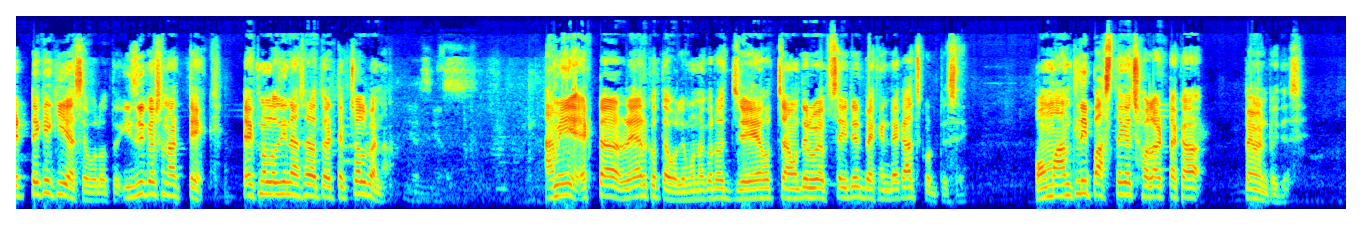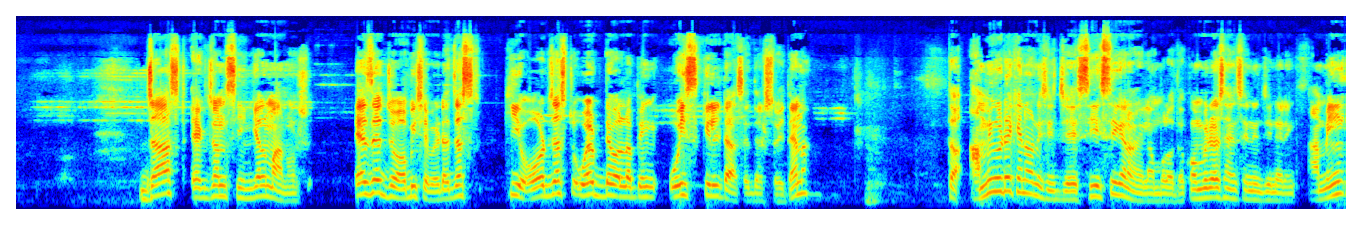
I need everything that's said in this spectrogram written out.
এড টেকে কি আছে বলো তো? এডুকেশন আর টেক টেকনোলজি না ছাড়া তো অ্যাডটেক চলবে না? আমি একটা রেয়ার কথা বলি, মনে করো যে হচ্ছে আমাদের ওয়েবসাইটের ব্যাকএন্ডে কাজ করতেছে। ও মান্থলি পাঁচ থেকে ছ লাখ টাকা পেমেন্ট পাইতেছে। জাস্ট একজন সিঙ্গেল মানুষ এজ এ জব হিসেবে, এটা জাস্ট কি, ওর জাস্ট ওয়েব ডেভেলপিং ওই স্কিলটা আছে দ্যাটস তাই না? তো আমি ওটা কেন নিছি? যে সিএসসি কেন নিলাম বলতো? কম্পিউটার সায়েন্স এন্ড ইঞ্জিনিয়ারিং আমি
